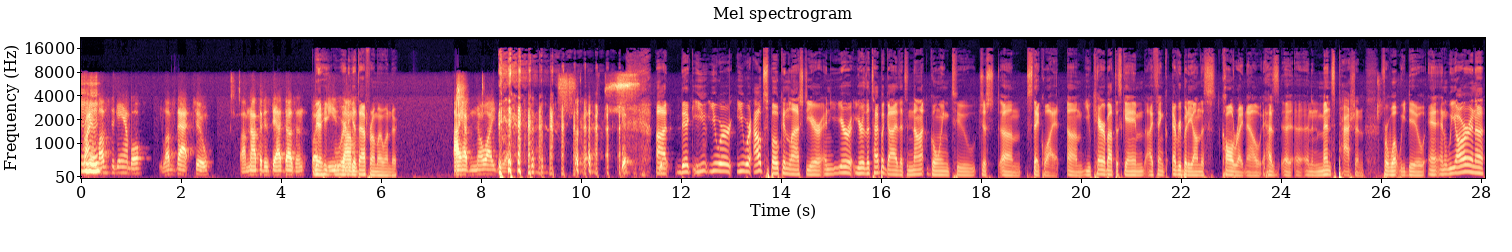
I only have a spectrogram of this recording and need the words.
Ryan Mhm. loves to gamble, he loves that too. Um, not that his dad doesn't, but yeah. He, he's where would um, he get that from? I wonder. I have no idea. uh, Dick, you, you were you were outspoken last year, and you're you're the type of guy that's not going to just um, stay quiet. Um, you care about this game. I think everybody on this call right now has a, a, an immense passion for what we do, and, and we are in a,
